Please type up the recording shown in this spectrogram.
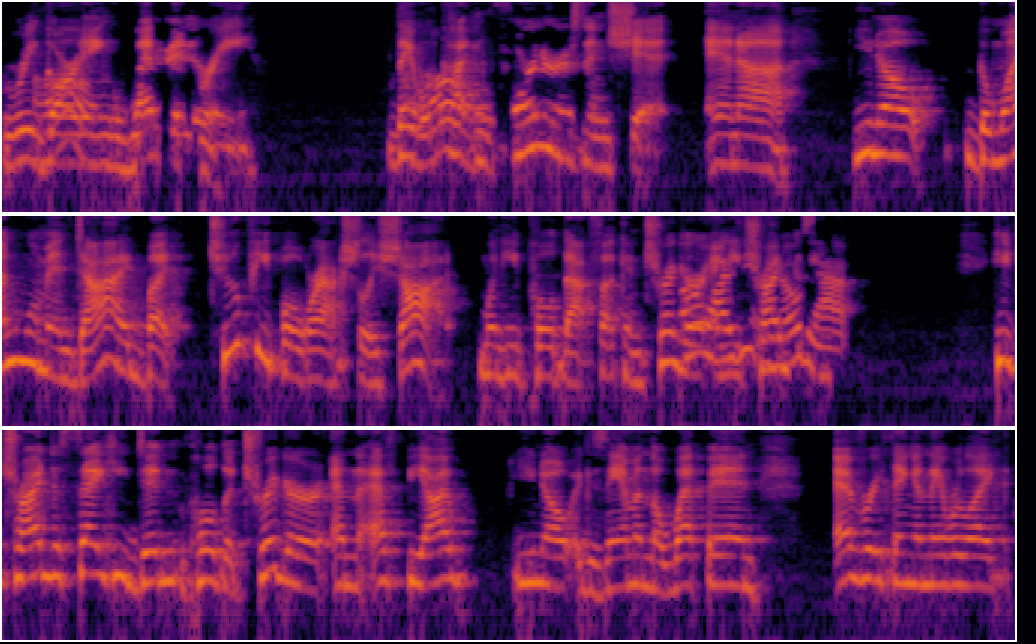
regarding oh. weaponry they were oh. cutting corners and shit and uh you know the one woman died but two people were actually shot when he pulled that fucking trigger oh, and he tried to that. He tried to say he didn't pull the trigger and the FBI you know examined the weapon everything and they were like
